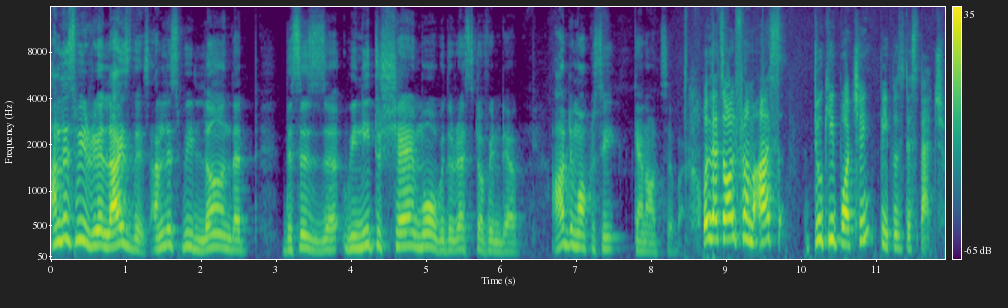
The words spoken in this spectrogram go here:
unless we realize this, unless we learn that this is, uh, we need to share more with the rest of India, our democracy cannot survive. Well, that's all from us. Do keep watching People's Dispatch.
